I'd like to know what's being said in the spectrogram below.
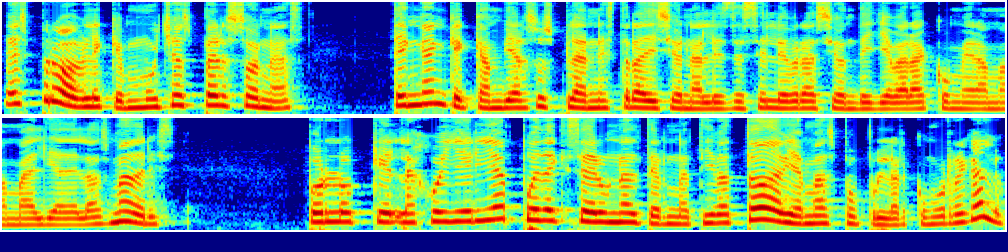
es probable que muchas personas tengan que cambiar sus planes tradicionales de celebración de llevar a comer a mamá el Día de las Madres, por lo que la joyería puede ser una alternativa todavía más popular como regalo.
